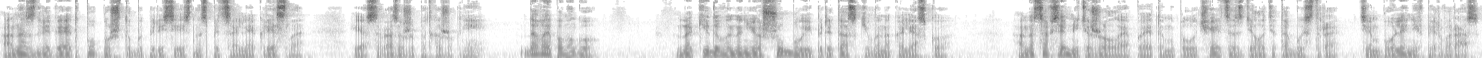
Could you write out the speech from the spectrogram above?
Она сдвигает попу, чтобы пересесть на специальное кресло. Я сразу же подхожу к ней. Давай помогу. Накидываю на нее шубу и перетаскиваю на коляску. Она совсем не тяжелая, поэтому получается сделать это быстро, тем более не в первый раз.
